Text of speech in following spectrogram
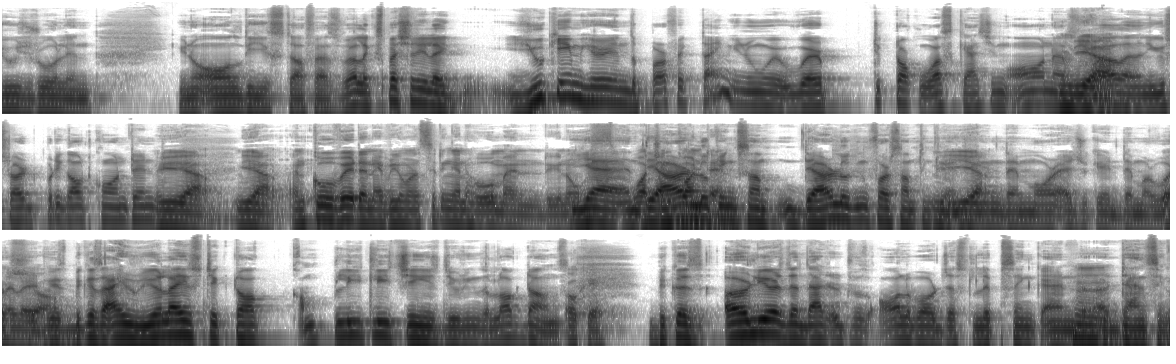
huge role in you know all these stuff as well especially like you came here in the perfect time you know where, where tiktok was catching on as Yeah. well and you started putting out content Yeah, yeah, and COVID, and everyone sitting at home, and you know, yeah and they are content. looking some they are looking for something to Yeah. entertain them or educate them or whatever sure. it is because i realized tiktok completely changed during the lockdowns Okay. Because earlier than that it was all about just lip sync and uh, dancing,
